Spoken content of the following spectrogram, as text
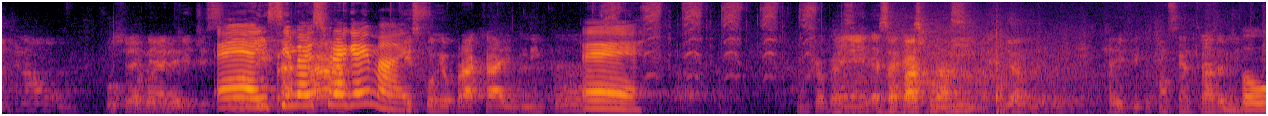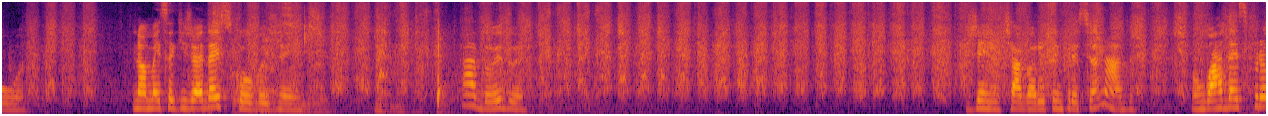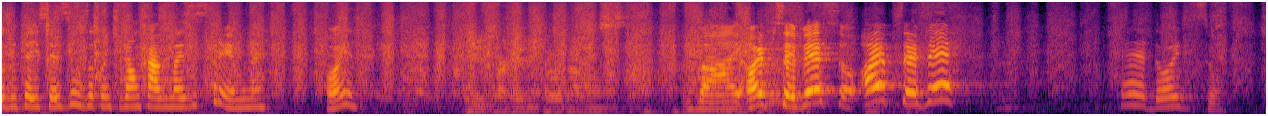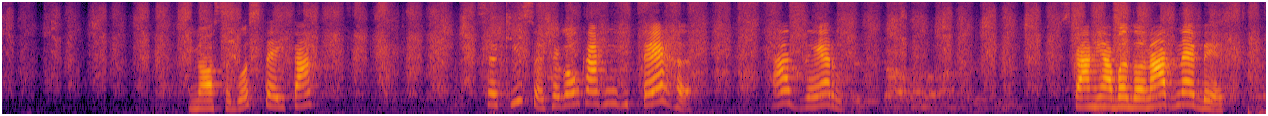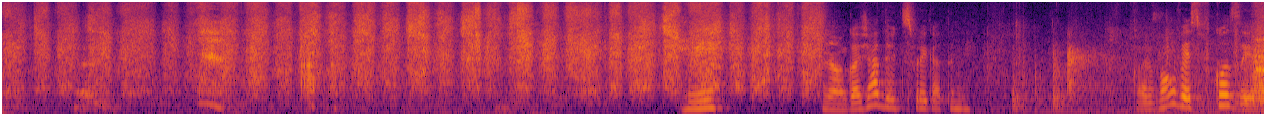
Esfregou direito. É, em cima eu esfreguei Aqui mais. escorreu pra cá e limpou. É. Vamos jogar essa parte pra cima aqui, ó. Que aí fica concentrado ali. Boa. Não, mas isso aqui já é da escova, gente. Tá doido, é? Gente, agora eu tô impressionada. Vamos guardar esse produto aí, vocês usam quando tiver um caso mais extremo, né? Olha. Vai. Olha pra você ver, só. Olha pra você ver. É doido, só. Nossa, gostei, tá? Isso aqui, só. Chegou um carrinho de terra. A zero. Os carrinhos abandonados, né, Beto? É. Não, agora já deu de esfregar também. Agora vamos ver se ficou zero.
